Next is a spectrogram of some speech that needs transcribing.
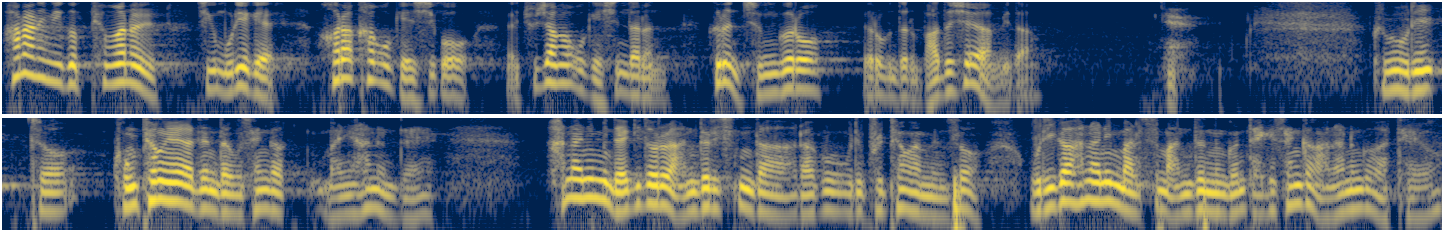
하나님이 그 평안을 지금 우리에게 허락하고 계시고 주장하고 계신다는 그런 증거로 여러분들은 받으셔야 합니다. 그리고 우리 저 공평해야 된다고 생각 많이 하는데 하나님이 내 기도를 안 들으신다라고 우리 불평하면서 우리가 하나님 말씀 안 듣는 건 되게 생각 안 하는 것 같아요.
